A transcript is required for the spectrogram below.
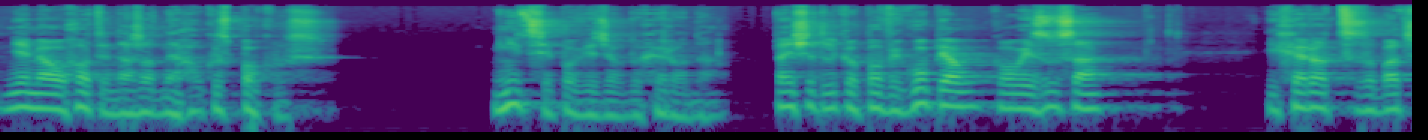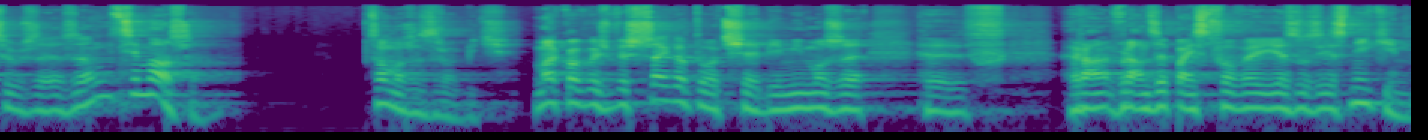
nie miał ochoty na żadne hokus pokus. Nic nie powiedział do Heroda. Ten się tylko powygłupiał koło Jezusa i Herod zobaczył, że, że on nic nie może. Co może zrobić? Ma kogoś wyższego tu od siebie, mimo że e, w randze państwowej Jezus jest nikim.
